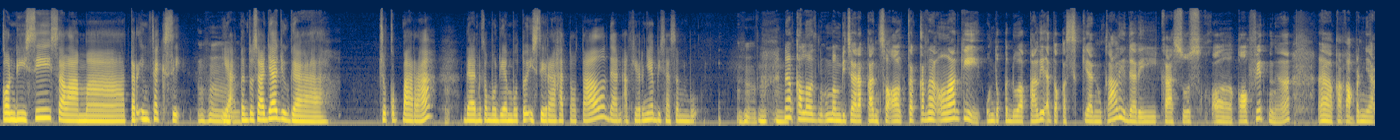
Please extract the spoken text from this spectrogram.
kondisi selama terinfeksi. Mhm. Ya, tentu saja juga cukup parah dan kemudian butuh istirahat total dan akhirnya bisa sembuh. Nah, kalau membicarakan soal terkena lagi untuk kedua kali atau kesekian kali dari kasus eh, COVID-nya, eh, kakak penyiar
